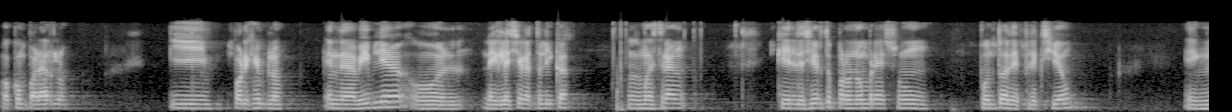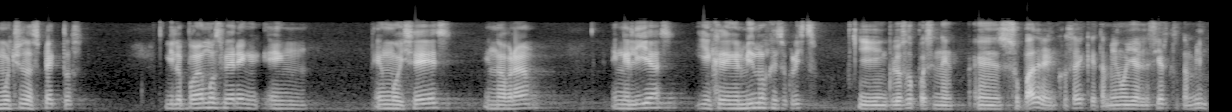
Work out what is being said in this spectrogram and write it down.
o compararlo. Y, por ejemplo, en la Biblia o en la Iglesia Católica nos muestran que el desierto para un hombre es un punto de flexión en muchos aspectos. Y lo podemos ver en, en, en Moisés, en Abraham, en Elías y en, el mismo Jesucristo. Y incluso pues en, el- en su padre, José, que también huye al desierto también.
